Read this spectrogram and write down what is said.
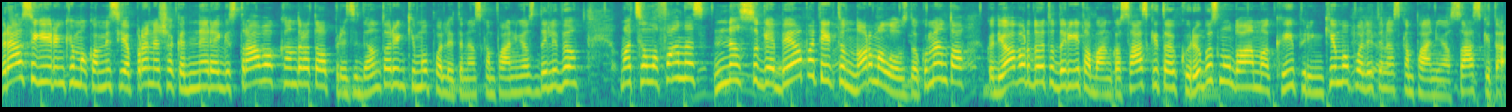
Vyriausiai rinkimų komisija pranešė, kad neregistravo Kandrato prezidento rinkimų politinės kampanijos dalyviu. Macelofanas nesugebėjo pateikti normalaus dokumento, kad jo vardu atidaryta banko sąskaita, kuri bus naudojama kaip rinkimų politinės kampanijos sąskaita.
